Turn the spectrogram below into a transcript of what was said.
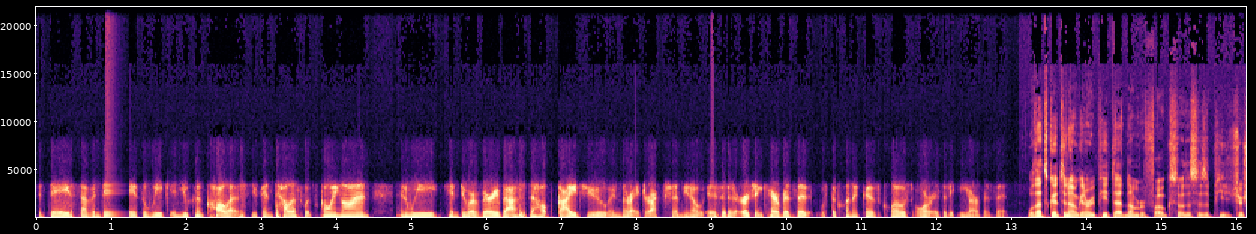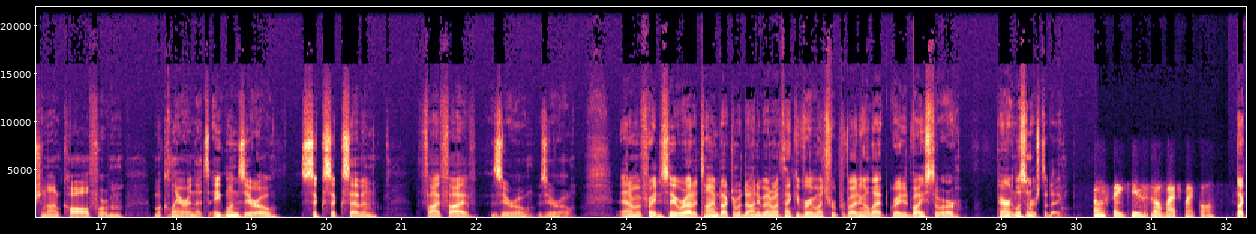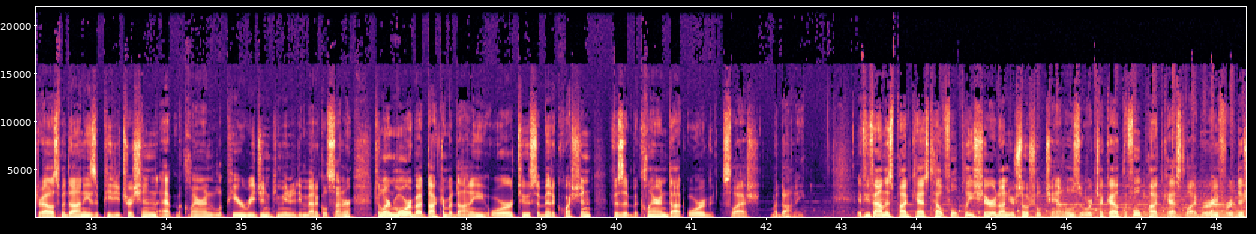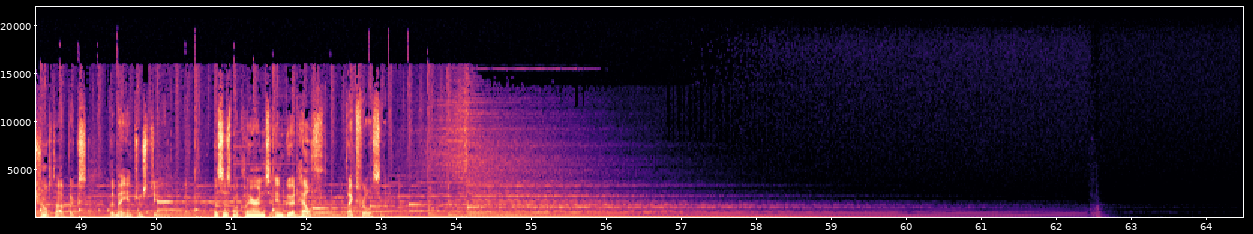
a day, seven days a week, and you can call us. You can tell us what's going on, and we can do our very best to help guide you in the right direction. You know, is it an urgent care visit if the clinic is closed, or is it an ER visit? Well, that's good to know. I'm going to repeat that number, folks. So this is a pediatrician on call from McLaren. That's 810 667 5500. And I'm afraid to say we're out of time, Dr. Madani, but I want to thank you very much for providing all that great advice to our parent listeners today. Oh, thank you so much, Michael. Dr. Alice Madani is a pediatrician at McLaren Lapeer Region Community Medical Center. To learn more about Dr. Madani or to submit a question, visit mclaren.org/madani. If you found this podcast helpful, please share it on your social channels or check out the full podcast library for additional topics that may interest you. This is McLaren's In Good Health. Thanks for listening.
